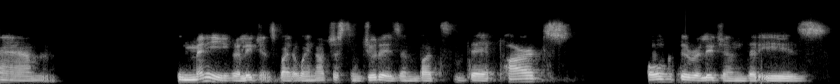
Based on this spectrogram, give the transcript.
um, in many religions, by the way, not just in Judaism, but the parts of the religion that is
